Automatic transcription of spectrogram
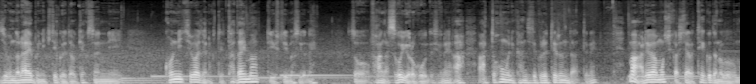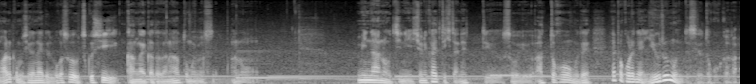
自分のライブに来てくれたお客さんに「こんにちは」じゃなくて「ただいま」っていう人いますよね。そうファンがすごい喜ぶんですよね。あアットホームに感じてくれてるんだってね。まああれはもしかしたら手札の部分もあるかもしれないけど僕はすごい美しい考え方だなと思います。あのみんなのうちに一緒に帰ってきたねっていうそういうアットホームでやっぱこれね緩むんですよどこかが。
